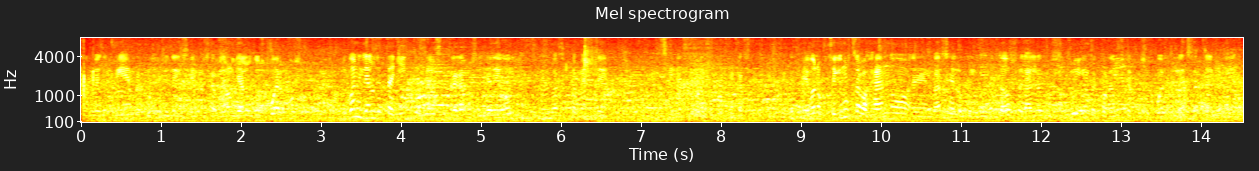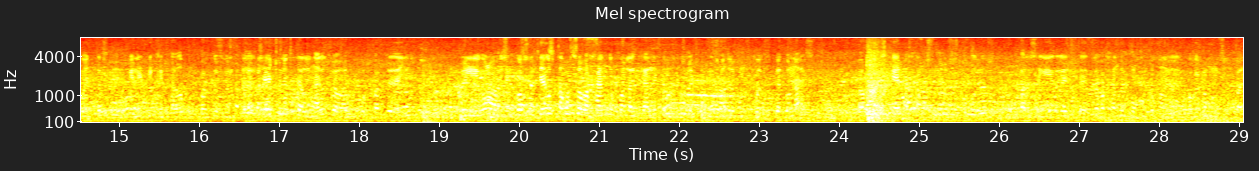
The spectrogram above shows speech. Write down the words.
El mes de noviembre, principios de diciembre se abrieron ya los dos cuerpos. Y bueno, ya los detallitos ya los entregamos el día de hoy. Básicamente, seguimos trabajando en base a lo que los diputados federales nos instruyen. Recordemos que el presupuesto de la de Tribunal de Cuentas viene etiquetado por parte del gobierno federal. Se ha hecho un extraordinario trabajo por parte de ellos. Y bueno, en Santiago estamos trabajando con el alcalde que nos hecho la información de los presupuestos peatonales. Bajo ese esquema estamos haciendo los estudios para seguir este, trabajando en conjunto con el gobierno municipal.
